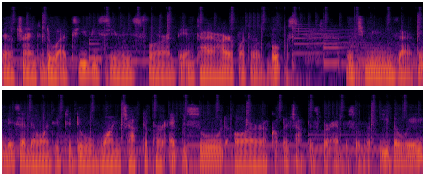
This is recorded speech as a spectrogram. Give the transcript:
they're trying to do a TV series for the entire Harry Potter books, which means that I think they said they wanted to do one chapter per episode or a couple chapters per episode. But either way,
